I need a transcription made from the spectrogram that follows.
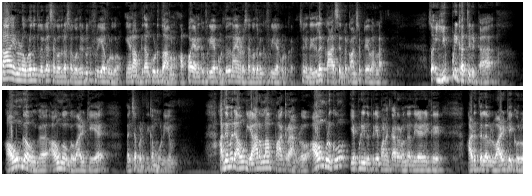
நான் என்னோடய உலகத்தில் இருக்கிற சகோதர சகோதரிகளுக்கு ஃப்ரீயாக கொடுக்குறோம். ஏன்னா அப்படி தான் கொடுத்தாகணும். அப்பா எனக்கு ஃப்ரீயாக கொடுத்தது நான் என்னோடய சகோதரனுக்கு ஃப்ரீயாக கொடுக்குறேன். ஸோ இந்த இதில் காசுன்ற கான்செப்டே வரல. ஸோ இப்படி கற்றுக்கிட்டா அவங்க அவங்க அவங்கவுங்க வாழ்க்கையை மெச்சப்படுத்திக்க முடியும். அதே மாதிரி அவங்க யாரெல்லாம் பார்க்குறாங்களோ அவங்களுக்கும் எப்படி இந்த பெரிய பணக்காரர் வந்து அந்த ஏழைக்கு அடுத்த லெவல் வாழ்க்கைக்கு ஒரு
